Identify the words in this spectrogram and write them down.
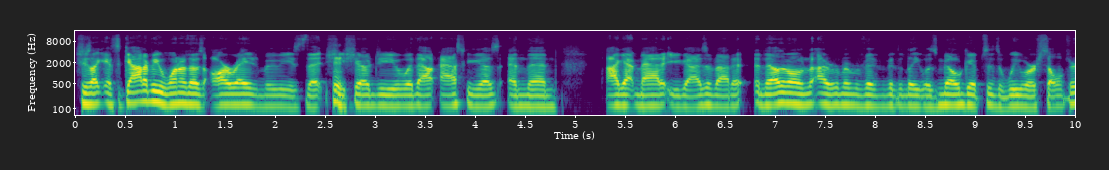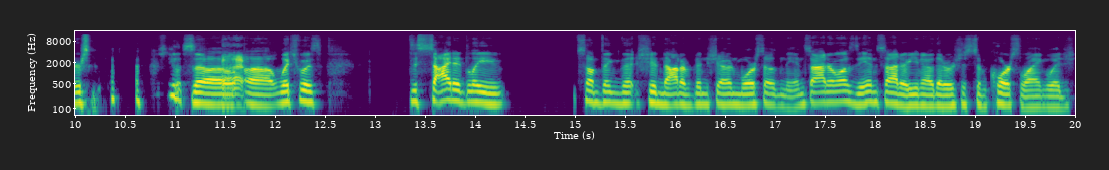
She's like, "It's got to be one of those R-rated movies that she showed you without asking us." And then I got mad at you guys about it. And the other one I remember vividly was Mel Gibson's We Were Soldiers. so, uh, which was decidedly something that should not have been shown more so than the insider was. The insider, you know, there was just some coarse language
